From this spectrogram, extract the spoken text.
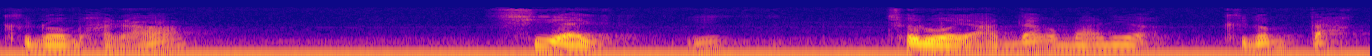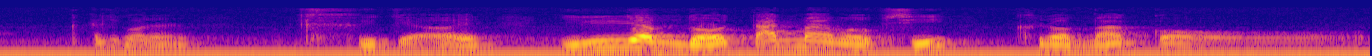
그놈 하나 시에 저루어야 한다고 말이야. 그놈 딱 가지고는 그저 일념도 딴 마음 없이 그놈만 꼭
